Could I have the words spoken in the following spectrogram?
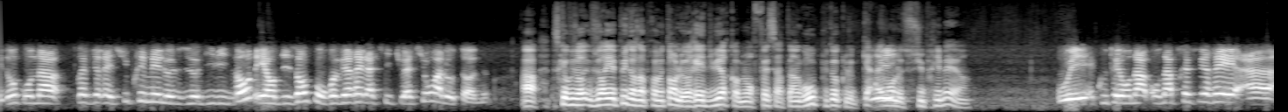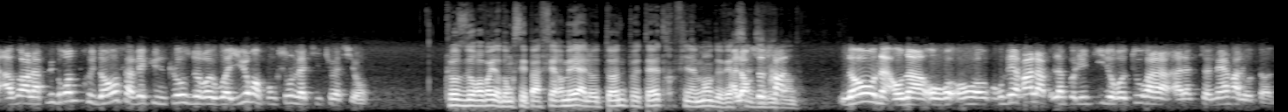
Et donc, on a préféré supprimer le, dividende et en disant qu'on reverrait la situation à l'automne. Ah, parce que vous auriez, pu, dans un premier temps, le réduire comme l'ont fait certains groupes, plutôt que le, carrément le supprimer. Hein. Oui, écoutez, on a, on a préféré euh, avoir la plus grande prudence avec une clause de revoyure en fonction de la situation. Clause de revoyure, donc c'est pas fermé à l'automne peut-être finalement de verser Alors, ce sera... Non, on, a, on, a, on, verra la, politique de retour à, l'actionnaire à l'automne.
